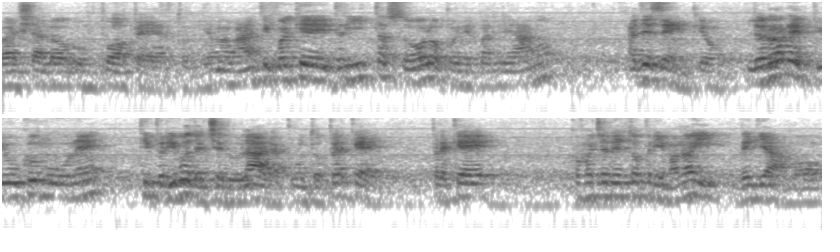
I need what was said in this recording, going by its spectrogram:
lasciarlo un po' aperto, andiamo avanti, qualche dritta solo, poi ne parliamo. Ad esempio, l'errore più comune ti privo del cellulare appunto perché? Perché come ho già detto prima noi vediamo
